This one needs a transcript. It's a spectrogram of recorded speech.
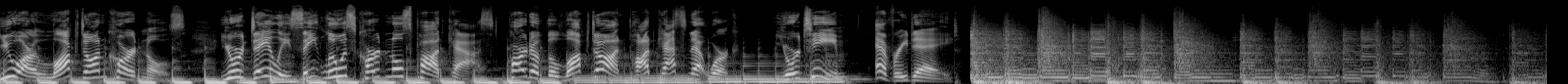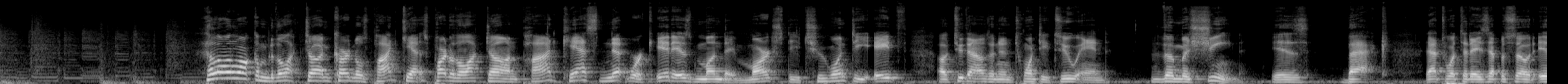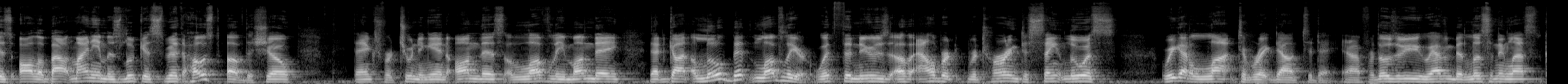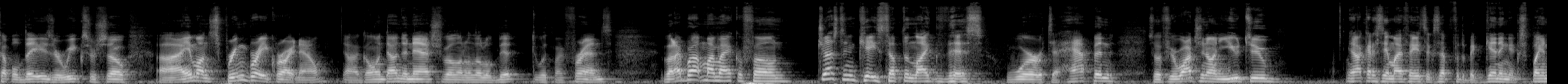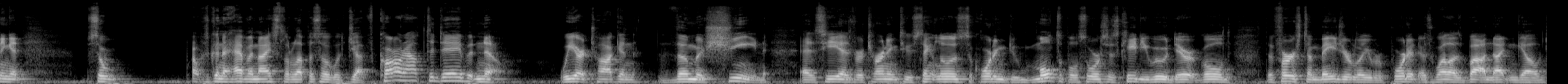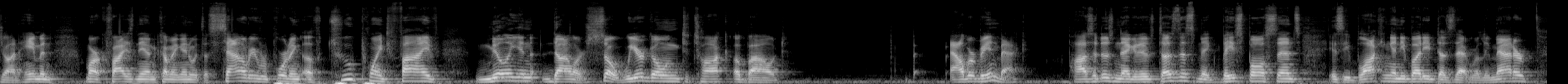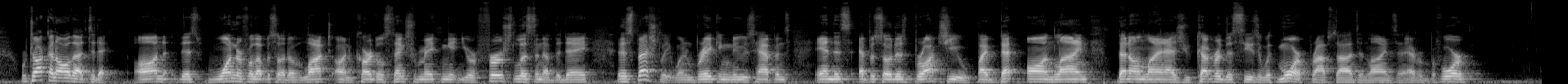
You are Locked On Cardinals, your daily St. Louis Cardinals podcast, part of the Locked On Podcast Network. Your team every day. Hello and welcome to the Locked On Cardinals podcast, part of the Locked On Podcast Network. It is Monday, March the 28th of 2022, and the machine is back. That's what today's episode is all about. My name is Lucas Smith, host of the show. Thanks for tuning in on this lovely Monday that got a little bit lovelier with the news of Albert returning to St. Louis we got a lot to break down today. Uh, for those of you who haven't been listening last couple days or weeks or so, uh, I am on spring break right now, uh, going down to Nashville in a little bit with my friends. But I brought my microphone just in case something like this were to happen. So if you're watching on YouTube, you're not going to see my face except for the beginning explaining it. So I was going to have a nice little episode with Jeff Carr out today, but no. We are talking the machine as he is returning to St. Louis, according to multiple sources. Katie Woo, Derrick Goold, the first to majorly report it, as well as Bob Nightingale, Jon Heyman, Mark Feinsand coming in with a salary reporting of $2.5 million. So we are going to talk about Albert being back, positives, negatives. Does this make baseball sense? Is he blocking anybody? Does that really matter? We're talking all that today on this wonderful episode of Locked on Cardinals. Thanks for making it your first listen of the day, especially when breaking news happens. And this episode is brought to you by Bet Online. Bet Online, as you covered this season with more props, odds, and lines than ever before.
